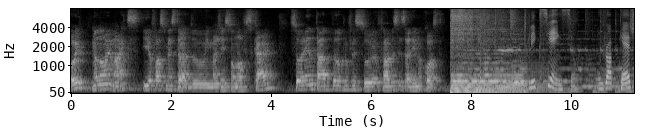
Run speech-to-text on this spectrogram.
Oi, meu nome é Max e eu faço mestrado em Imagem Som no UFSCar. Sou orientado pela professora Fábia Cesarino Costa. Clique Ciência, um dropcast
